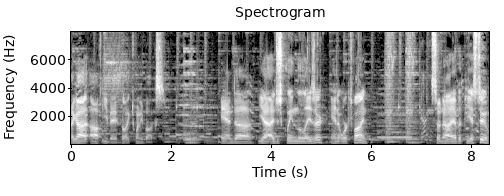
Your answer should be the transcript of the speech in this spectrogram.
I got it off eBay for like twenty bucks, and uh, yeah, I just cleaned the laser and it worked fine. So now I have a PS2.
